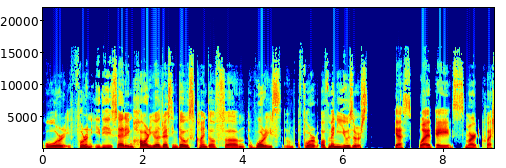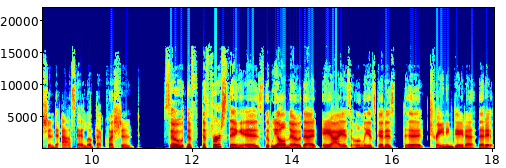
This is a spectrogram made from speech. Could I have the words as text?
or for an ED setting. How are you addressing those kind of um, worries for of many users? Yes, what a smart question to ask. I love that question. So the the first thing is that we all know that AI is only as good as the training data that it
